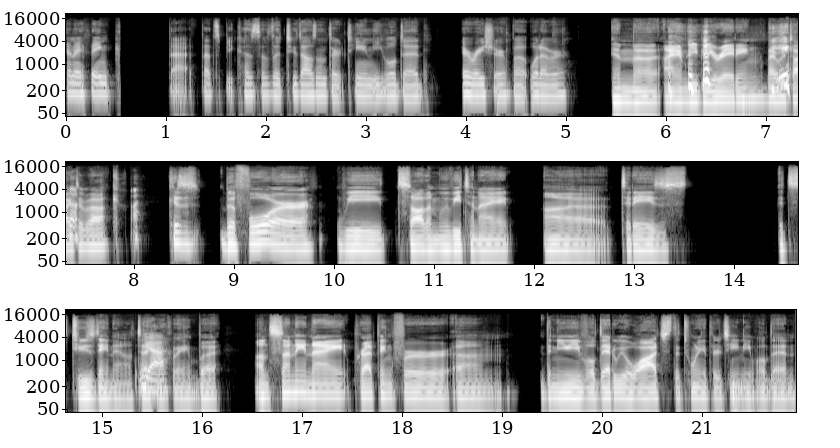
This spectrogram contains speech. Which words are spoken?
and I think that that's because of the 2013 Evil Dead erasure. But whatever. in the imdb rating that we Yeah. talked about because before we saw the movie tonight uh today's it's Tuesday now, Yeah. technically. But on Sunday night, prepping for um, the new Evil Dead, we watched the 2013 Evil Dead.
